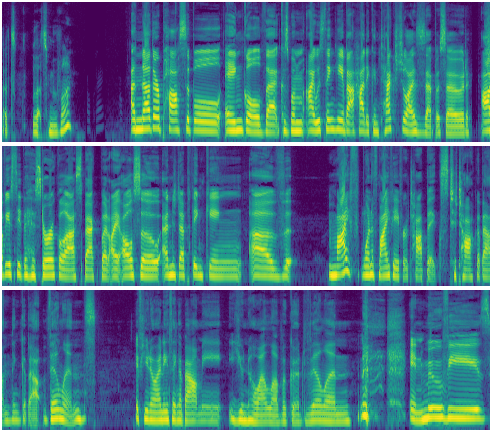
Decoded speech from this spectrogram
Let's let's move on. another possible angle that because when I was thinking about how to contextualize this episode, obviously the historical aspect, but I also ended up thinking of my one of my favorite topics to talk about and think about villains. If you know anything about me, you know I love a good villain in movies,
